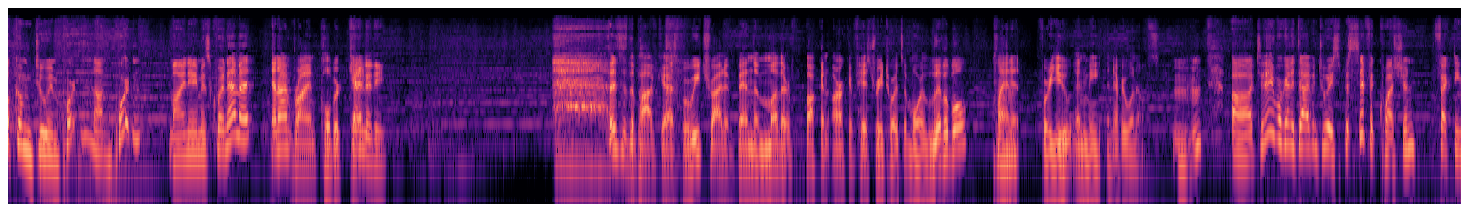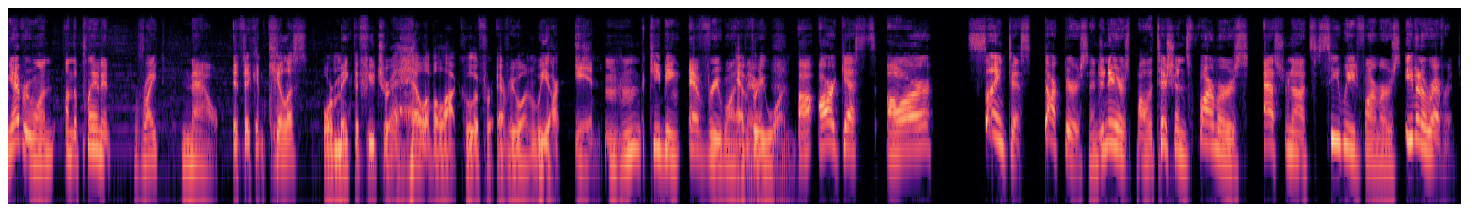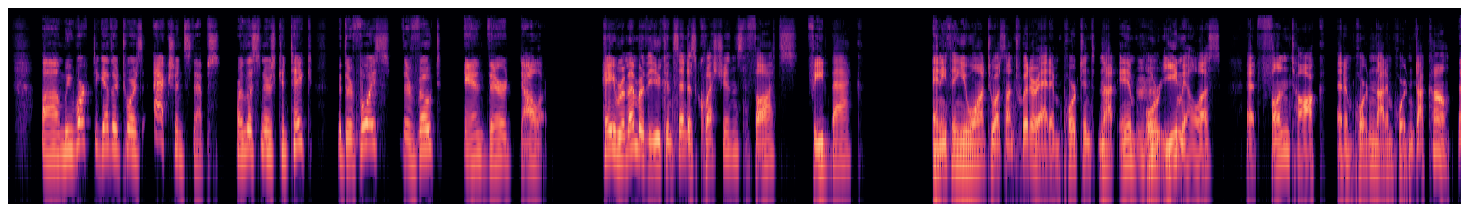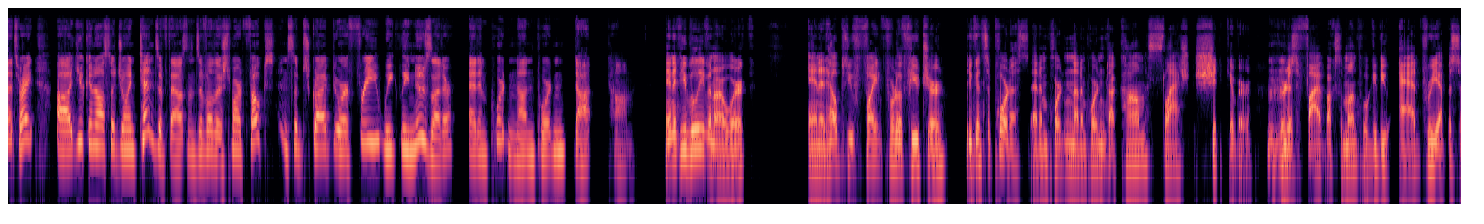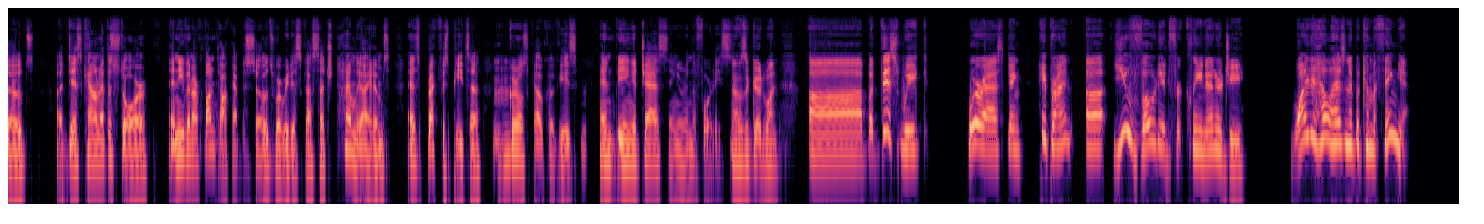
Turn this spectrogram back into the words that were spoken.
Welcome to Important Not Important. My name is Quinn Emmett And I'm Brian Colbert Kennedy. Kennedy. This is the podcast where we try to bend the motherfucking arc of history towards a more livable planet for you and me and everyone else. Uh, today we're going to dive into a specific question affecting everyone on the planet right now. If it can kill us or make the future a hell of a lot cooler for everyone, we are in. hmm The key being everyone. there. Everyone. Uh, our guests are scientists, doctors, engineers, politicians, farmers, astronauts, seaweed farmers, even a reverend. Um, we work together towards action steps our listeners can take with their voice, their vote, and their dollar. Hey, remember that you can send us questions, thoughts, feedback, anything you want to us on Twitter at important not imp Mhm. or email us at funtalk at importantnotimportant.com. That's right. Uh, you can also join tens of thousands of other smart folks and subscribe to our free weekly newsletter at importantnotimportant.com. And if you believe in our work and it helps you fight for the future, you can support us at importantnotimportant.com slash shitgiver. Mhm. For just five bucks a month, we'll give you ad-free episodes, a discount at the store, and even our Fun Talk episodes where we discuss such timely items as breakfast pizza, Mhm. Girl Scout cookies, and being a jazz singer in the 40s. That was a good one. Uh, but this week, we're asking, hey, Brian, uh, you voted for clean energy. Why the hell hasn't it become a thing yet?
